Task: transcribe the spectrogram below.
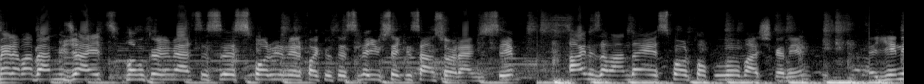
Merhaba ben Mücahit. Pamukkale Üniversitesi Spor Bilimleri Fakültesi'nde yüksek lisans öğrencisiyim. Aynı zamanda e-spor topluluğu başkanıyım. Ee, Yeni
